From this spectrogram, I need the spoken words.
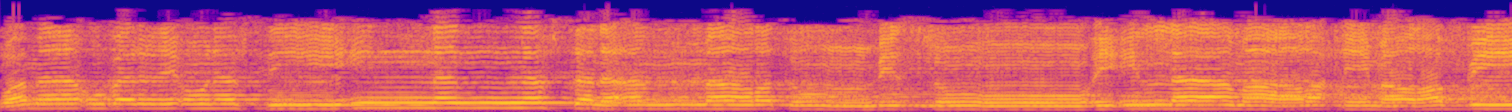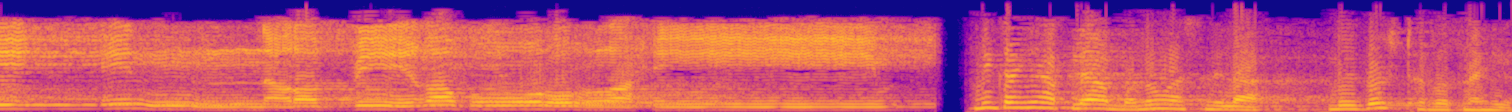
وما أبرئ نفسي إن النفس لأمارة بالسوء إلا ما رحم ربي إن ربي غفور رحيم मी काही आपल्या मनोवासनेला निर्दोष ठरवत नाही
